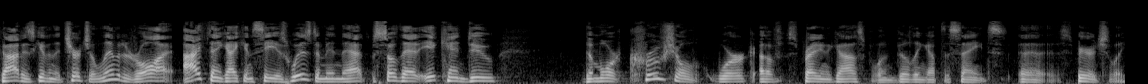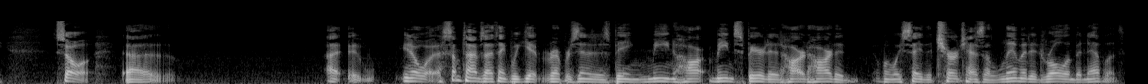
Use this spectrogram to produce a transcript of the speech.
God has given the church a limited role. I, I think I can see His wisdom in that, so that it can do the more crucial work of spreading the gospel and building up the saints uh, spiritually. So, uh, I, you know, sometimes I think we get represented as being mean, mean-spirited, hard-hearted when we say the church has a limited role in benevolence.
